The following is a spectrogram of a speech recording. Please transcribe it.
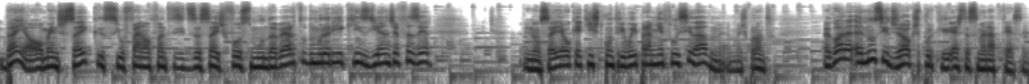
Bem, ao menos sei que se o Final Fantasy XVI fosse mundo aberto, demoraria 15 anos a fazer. Não sei é o que é que isto contribui para a minha felicidade, mas pronto. Agora anúncio de jogos porque esta semana apetece-me.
